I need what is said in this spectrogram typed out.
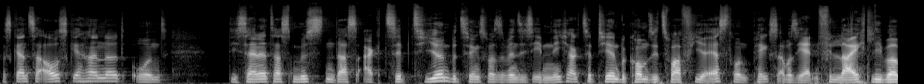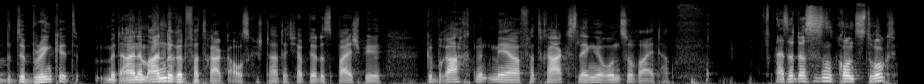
das Ganze ausgehandelt und die Senators müssten das akzeptieren, beziehungsweise wenn sie es eben nicht akzeptieren, bekommen sie zwar vier Erstrunden-Picks, aber sie hätten vielleicht lieber The Brinket mit einem anderen Vertrag ausgestattet. Ich habe ja das Beispiel gebracht mit mehr Vertragslänge und so weiter. Also das ist ein Konstrukt,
